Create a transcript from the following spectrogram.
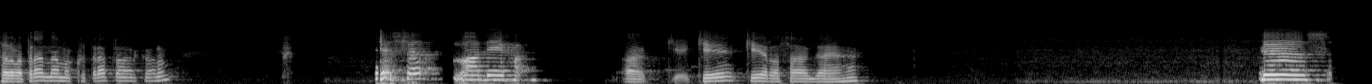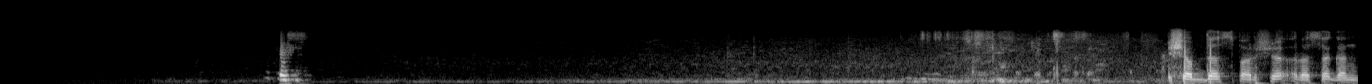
सर्वत्र नाम कुत्र पुनर्कारम् रसमादयः के के रसादयः शब्दस्पर्श रसगन्ध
